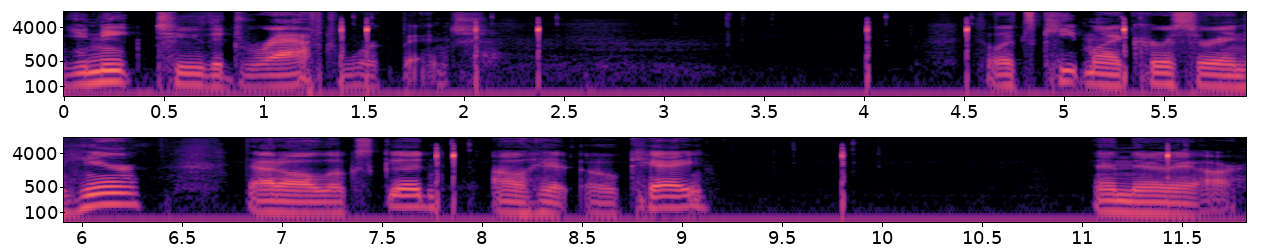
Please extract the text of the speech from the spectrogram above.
unique to the draft workbench. Let's keep my cursor in here. That all looks good. I'll hit OK. And there they are.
